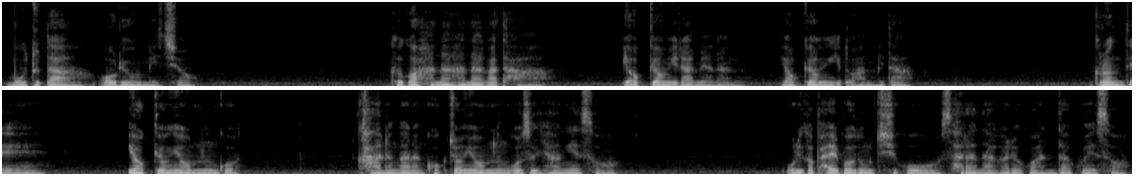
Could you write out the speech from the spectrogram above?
모두 다 어려움이죠. 그거 하나하나가 다 역경이라면 역경이기도 합니다. 그런데 역경이 없는 곳, 가능한 한 걱정이 없는 곳을 향해서 우리가 발버둥 치고 살아나가려고 한다고 해서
